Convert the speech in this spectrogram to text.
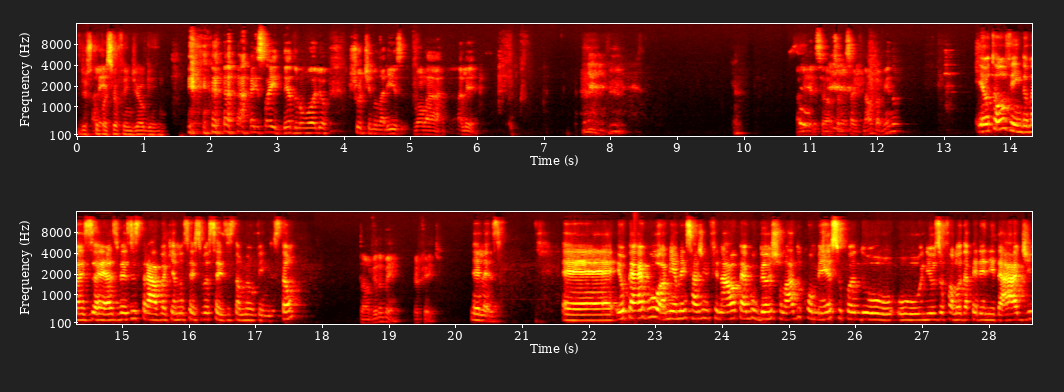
Desculpa Valeu. se ofendi alguém. Isso aí, dedo no olho, chute no nariz. Vamos lá, Ale. Ale, sua, sua mensagem final, tá ouvindo? Eu estou ouvindo, mas é, às vezes trava aqui. Eu não sei se vocês estão me ouvindo. Estão? Estão ouvindo bem. Perfeito. Beleza. É, eu pego a minha mensagem final, eu pego o gancho lá do começo, quando o, o Nilson falou da perenidade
